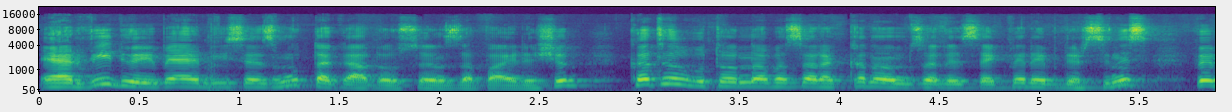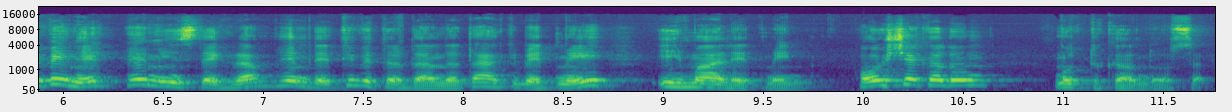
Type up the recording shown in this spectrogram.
Eğer videoyu beğendiyseniz mutlaka dostlarınızla paylaşın. Katıl butonuna basarak kanalımıza destek verebilirsiniz. Ve beni hem Instagram hem de Twitter'dan da takip etmeyi ihmal etmeyin. Hoşçakalın, mutlu kalın dostlarım.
